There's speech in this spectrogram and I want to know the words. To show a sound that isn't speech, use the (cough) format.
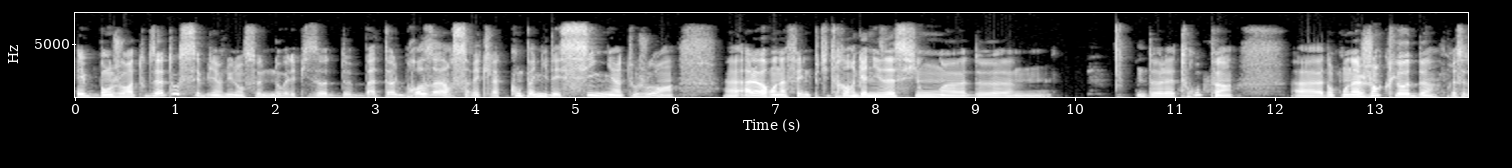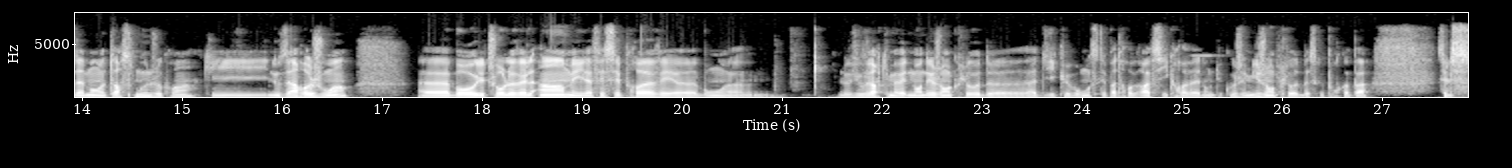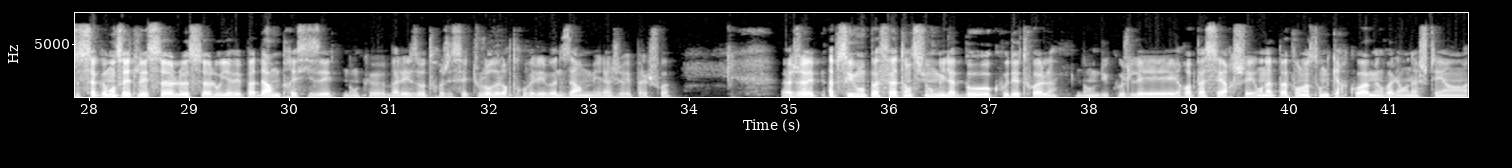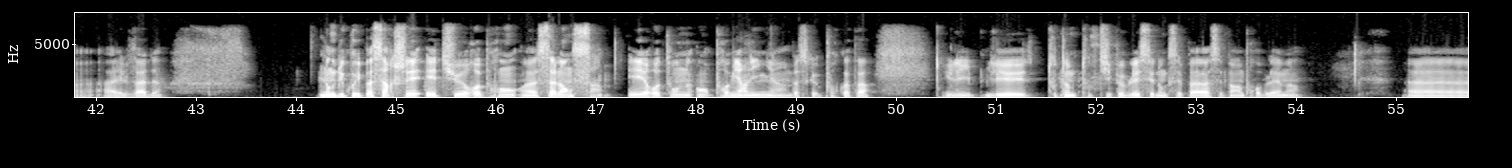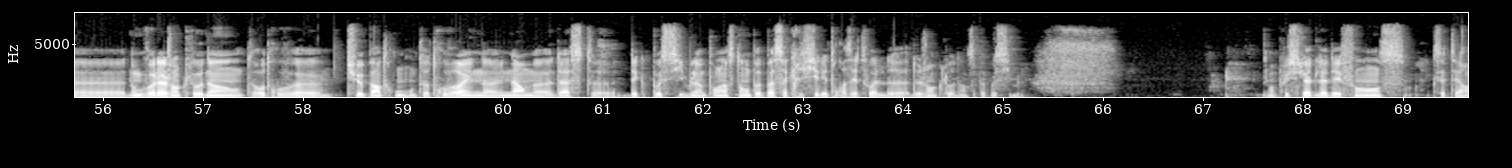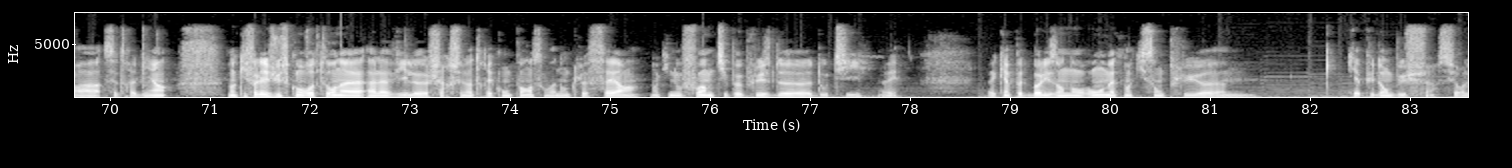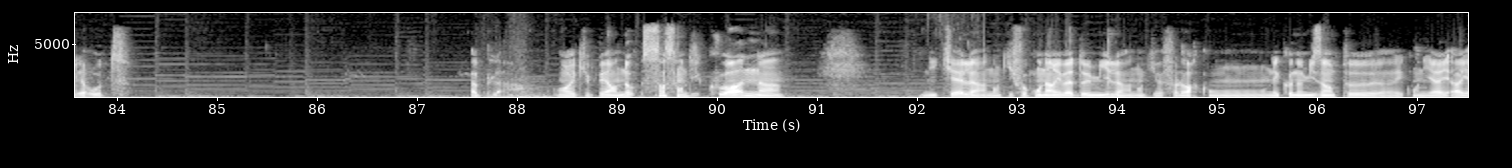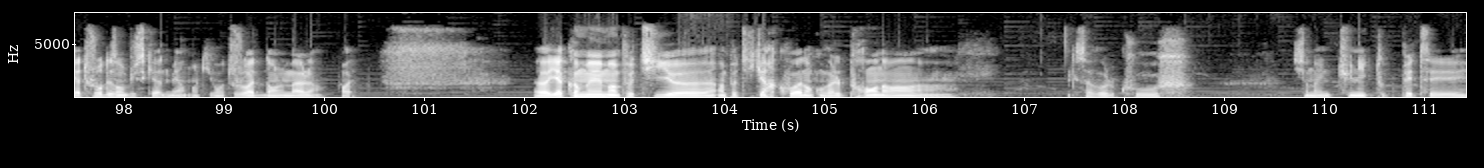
Et bonjour à toutes et à tous et bienvenue dans ce nouvel épisode de Battle Brothers avec la compagnie des cygnes toujours. Euh, alors on a fait une petite réorganisation euh, de, euh, de la troupe. Donc on a Jean-Claude, précédemment Torse Moon je crois, qui nous a rejoint. Bon il est toujours level 1 mais il a fait ses preuves et bon... le viewer qui m'avait demandé Jean-Claude a dit que bon c'était pas trop grave s'il crevait donc du coup j'ai mis Jean-Claude parce que pourquoi pas. Ça commence à être les seuls, le seul où il n'y avait pas d'armes précisées, donc euh, bah, les autres j'essaie toujours de leur trouver les bonnes armes, mais là j'avais pas le choix. Euh, J'avais absolument pas fait attention, mais il a beaucoup d'étoiles, donc du coup je l'ai repassé archer. On n'a pas pour l'instant de carquois, mais on va aller en acheter un euh, à Elvad. Donc du coup il passe archer et tu reprends euh, sa lance et retourne en première ligne, parce que pourquoi pas. Il est, tout un tout petit peu blessé, donc c'est pas, pas un problème. Euh, donc voilà Jean-Claude, hein, on te retrouve, euh, trouvera une, arme d'ast dès que possible. Pour l'instant, on peut pas sacrifier les 3 étoiles de, de Jean-Claude, hein, c'est pas possible. En plus, il a de la défense, etc. C'est très bien. Donc il fallait juste qu'on retourne à, la ville chercher notre récompense. On va donc le faire. Donc il nous faut un petit peu plus d'outils. Avec un peu de bol, ils en auront maintenant qu'ils sont plus, euh, qu'il n'y a plus d'embûches sur les routes. Hop là, on récupère nos 510 couronnes. Nickel, donc il faut qu'on arrive à 2000, donc il va falloir qu'on économise un peu euh, et qu'on y aille. Ah, il y a toujours des embuscades, merde, donc ils vont toujours être dans le mal. Ouais. Euh, Il y a quand même un petit, euh, un petit carquois, donc on va le prendre. hein. Ça vaut le coup. Si on a une tunique toute pétée.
